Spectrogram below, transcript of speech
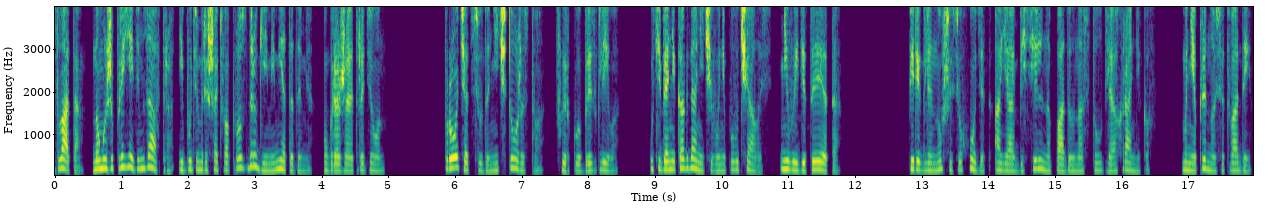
Злата, но мы же приедем завтра и будем решать вопрос другими методами, угрожает Родион. Прочь отсюда, ничтожество, фыркую брезгливо. У тебя никогда ничего не получалось. Не выйдет и это. Переглянувшись, уходит, а я обессиленно падаю на стул для охранников. Мне приносят воды.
